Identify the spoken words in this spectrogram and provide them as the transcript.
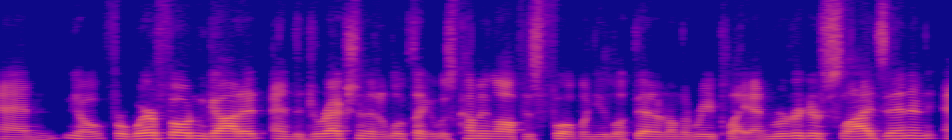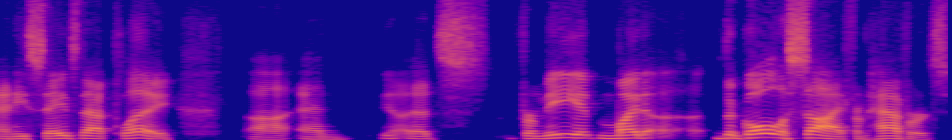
And you know, for where Foden got it and the direction that it looked like it was coming off his foot when you looked at it on the replay, and Rudiger slides in and, and he saves that play. Uh, and you know, it's for me, it might uh, the goal aside from Havertz,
